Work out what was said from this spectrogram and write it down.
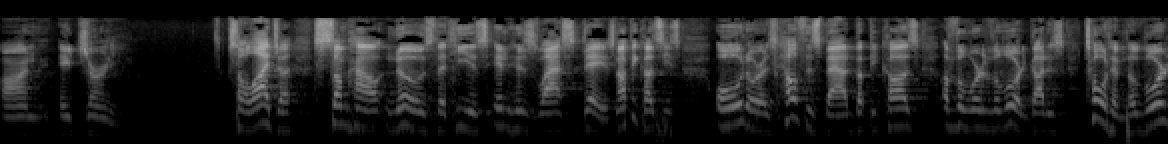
on a journey. So Elijah somehow knows that he is in his last days, not because he's old or his health is bad, but because of the word of the Lord. God has told him the Lord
